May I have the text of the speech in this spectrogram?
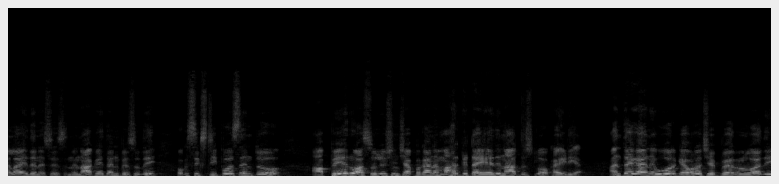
ఎలా ఇది అనేసేసింది నాకైతే అనిపిస్తుంది ఒక సిక్స్టీ పర్సెంట్ ఆ పేరు ఆ సొల్యూషన్ చెప్పగానే మార్కెట్ అయ్యేది నా దృష్టిలో ఒక ఐడియా అంతేగాని ఊరికి ఎవరో చెప్పారు అది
